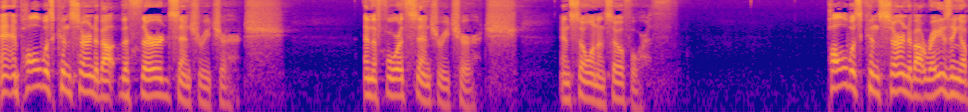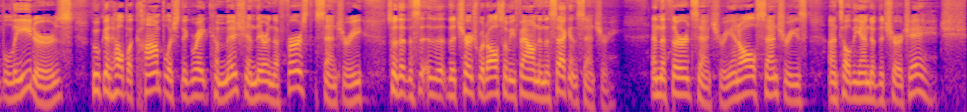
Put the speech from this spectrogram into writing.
And, Paul was concerned about the third century church and the fourth century church and so on and so forth. Paul was concerned about raising up leaders who could help accomplish the Great Commission there in the first century so that the, the church would also be found in the second century and the third century and all centuries until the end of the church age.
